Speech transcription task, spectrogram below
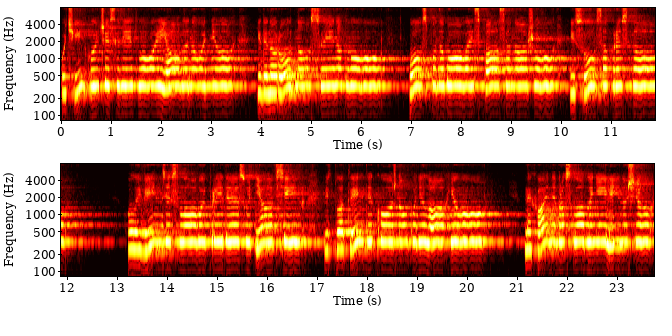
очікуючи світлого і явленого дня, єдинородного Сина Твого, Господа Бога і Спаса нашого, Ісуса Христа. Коли Він зі славою прийде суддя всіх, відплатити кожному по ділах Його. Нехай не в розслабленні лінощах,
